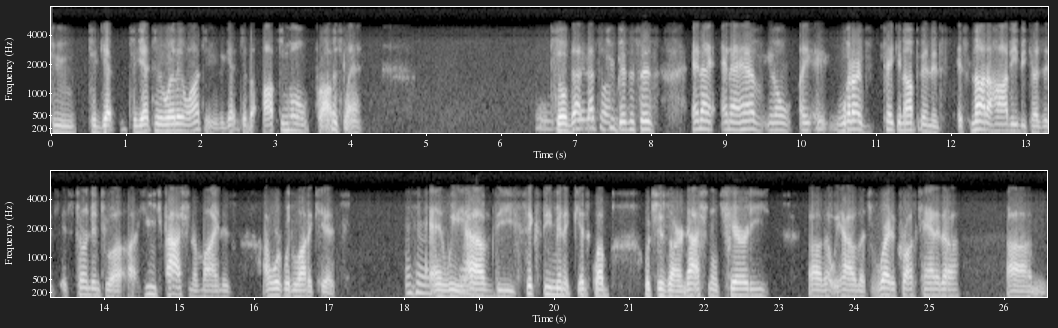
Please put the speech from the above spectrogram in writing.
to to get to get to where they want to, to get to the optimal promised land. So that that's the two businesses, and I and I have you know I, I, what I've taken up, and it's it's not a hobby because it's it's turned into a, a huge passion of mine. Is I work with a lot of kids, mm-hmm. and we yeah. have the 60 Minute Kids Club, which is our national charity uh, that we have that's right across Canada. Um,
